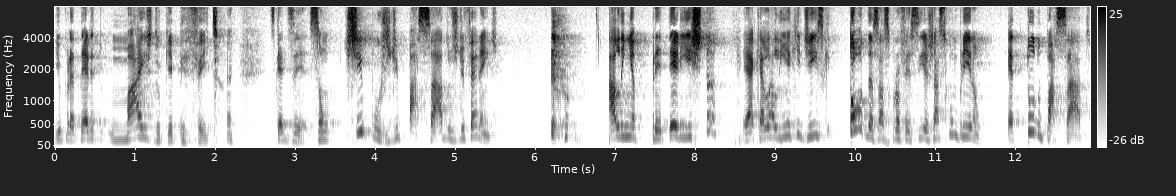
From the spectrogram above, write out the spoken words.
e o pretérito mais do que perfeito. Isso quer dizer, são tipos de passados diferentes. A linha preterista é aquela linha que diz que todas as profecias já se cumpriram, é tudo passado.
